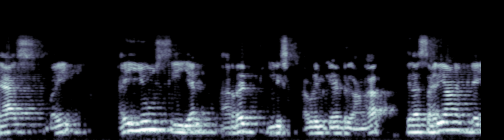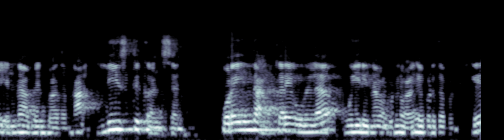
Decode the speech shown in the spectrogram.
டேஸ் பை ஐயூசிஎன் ரெட் லிஸ்ட் அப்படின்னு கேட்டிருக்காங்க. இதுல சரியான விடை என்ன அப்படின்னு பார்த்தோம்னா லீஸ்ட் கன்சர்ன் குறைந்த அக்கறை உள்ள உயிரினம் அப்படின்னு வகைப்படுத்தப்பட்டிருக்கு.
